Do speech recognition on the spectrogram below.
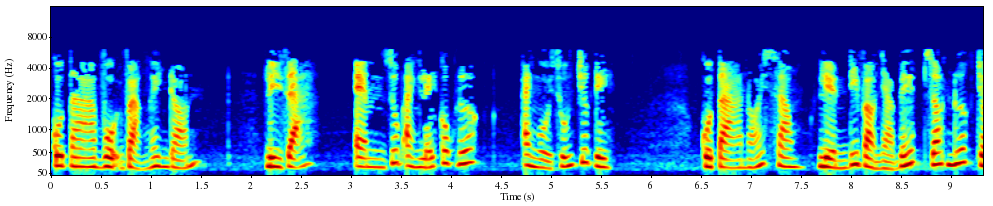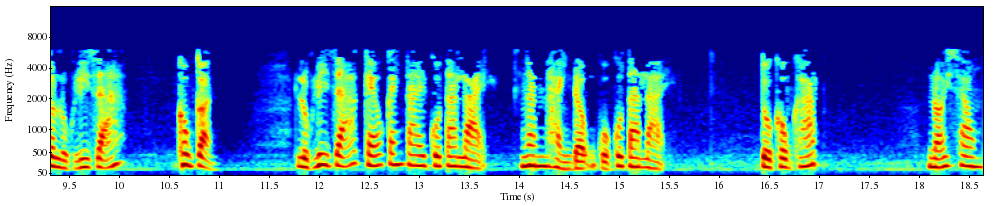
Cô ta vội vàng nghênh đón. Ly giã, em giúp anh lấy cốc nước. Anh ngồi xuống trước đi. Cô ta nói xong, liền đi vào nhà bếp rót nước cho lục ly giã. Không cần. Lục ly giã kéo cánh tay cô ta lại, ngăn hành động của cô ta lại. Tôi không khát. Nói xong,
